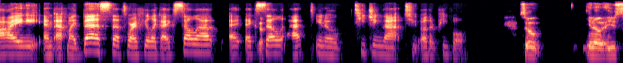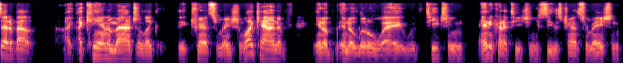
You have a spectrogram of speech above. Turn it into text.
I am at my best. That's where I feel like I excel out, I excel yep. at, you know, teaching that to other people. So, you know, you said about I, I can't imagine like the transformation. Well, I kind of, you know, in a little way with teaching, any kind of teaching, you see this transformation.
